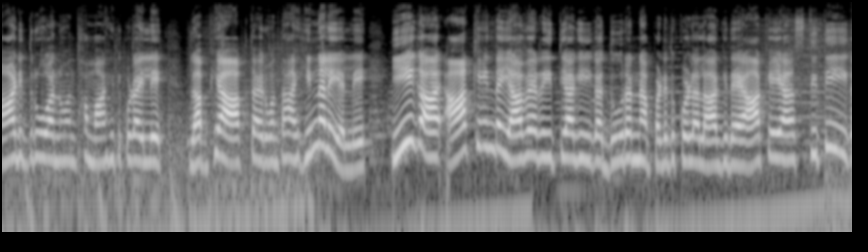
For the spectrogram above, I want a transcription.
ಮಾಡಿದ್ರು ಅನ್ನುವಂತಹ ಮಾಹಿತಿ ಕೂಡ ಇಲ್ಲಿ ಲಭ್ಯ ಆಗ್ತಾ ಇರುವಂತಹ ಹಿನ್ನೆಲೆಯಲ್ಲಿ ಈಗ ಆಕೆಯಿಂದ ಯಾವ ರೀತಿಯಾಗಿ ಈಗ ದೂರನ್ನ ಪಡೆದುಕೊಳ್ಳಲಾಗಿದೆ, ಆಕೆಯ ಸ್ಥಿತಿ ಈಗ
